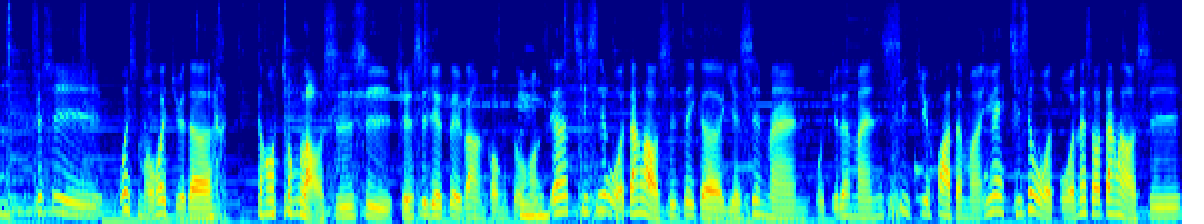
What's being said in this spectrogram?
嗯，就是为什么我会觉得？高中老师是全世界最棒的工作哈，呃、嗯，其实我当老师这个也是蛮，我觉得蛮戏剧化的嘛。因为其实我我那时候当老师，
